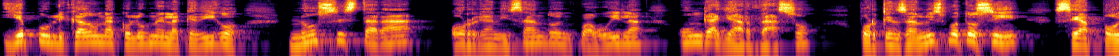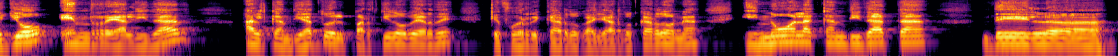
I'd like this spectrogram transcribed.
Y he publicado una columna en la que digo, no se estará organizando en Coahuila un gallardazo, porque en San Luis Potosí se apoyó en realidad al candidato del Partido Verde, que fue Ricardo Gallardo Cardona, y no a la candidata de, la,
